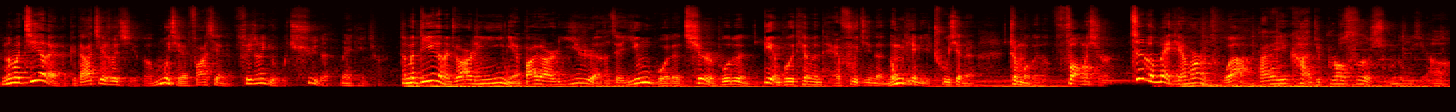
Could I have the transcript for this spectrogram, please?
那么接下来呢，给大家介绍几个目前发现的非常有趣的麦田圈。那么第一个呢，就是二零一一年八月二十一日啊，在英国的切尔波顿电波天文台附近的农田里出现了这么个方形。这个麦田方的图案，大家一看就不知道是什么东西啊。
